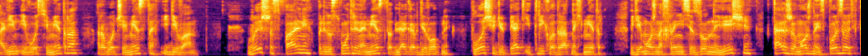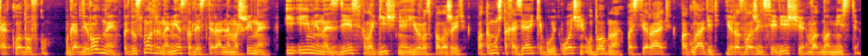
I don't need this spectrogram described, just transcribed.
1,8 метра, рабочее место и диван. Выше спальни предусмотрено место для гардеробной площадью 5,3 квадратных метра, где можно хранить сезонные вещи. Также можно использовать как кладовку. В гардеробной предусмотрено место для стиральной машины, и именно здесь логичнее ее расположить, потому что хозяйке будет очень удобно постирать, погладить и разложить все вещи в одном месте.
